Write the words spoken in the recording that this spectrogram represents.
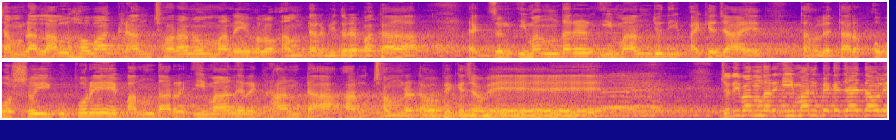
চামড়া লাল হওয়া, ঘ্রাণ ছড়ানো মানেই হলো আমটার ভিতরে পাকা। একজন ইমানদারের ইমান যদি পাকে যায়, তাহলে তার অবশ্যই উপরে বান্দার ইমানের ঘ্রাণটা আর চামড়াটাও পেকে যাবে। যদি বান্দার ইমান পেকে যায়, তাহলে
